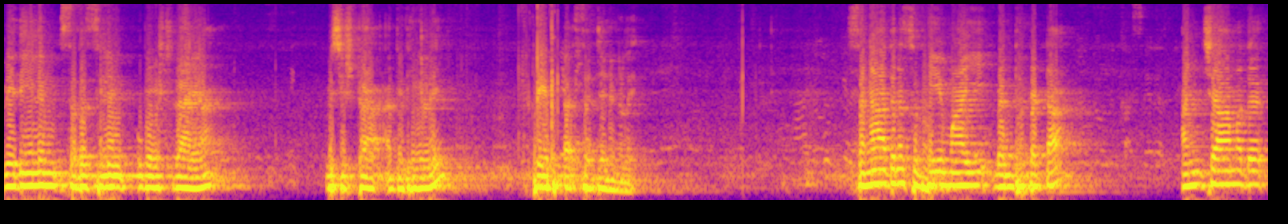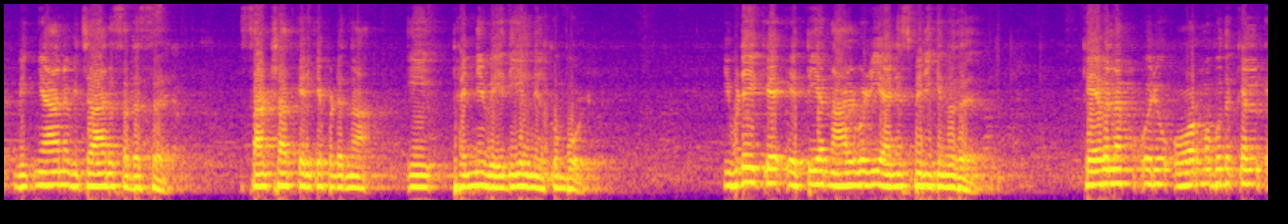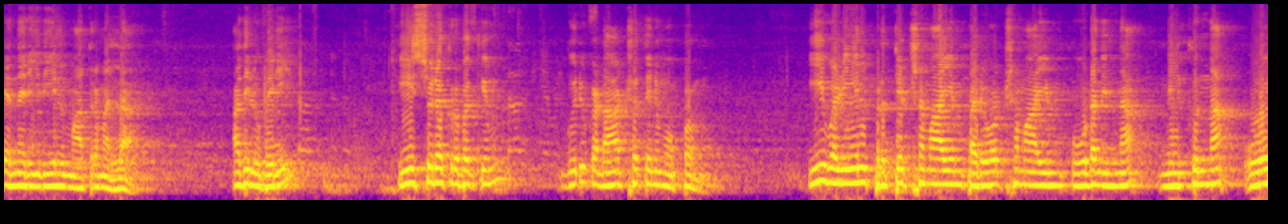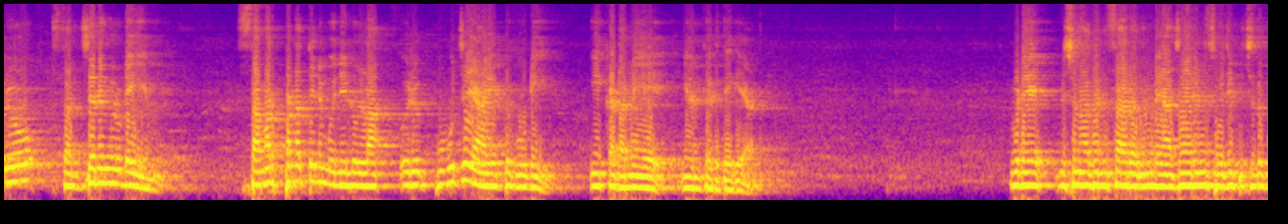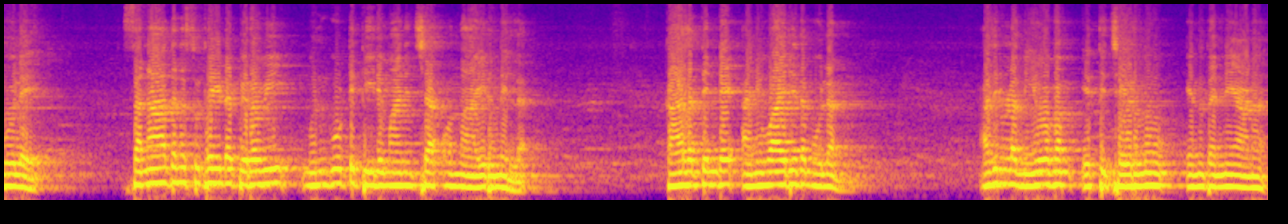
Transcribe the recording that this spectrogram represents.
വേദിയിലും സദസ്സിലും ഉപവിഷ്ടരായ വിശിഷ്ട അതിഥികളെ പ്രിയപ്പെട്ട സജ്ജനങ്ങളെ. സനാതന സഭയുമായി ബന്ധപ്പെട്ട അഞ്ചാമത് വിജ്ഞാന വിചാര സദസ്സ് സാക്ഷാത്കരിക്കപ്പെടുന്ന ഈ ധന്യവേദിയിൽ നിൽക്കുമ്പോൾ ഇവിടേക്ക് എത്തിയ നാൾ വഴി അനുസ്മരിക്കുന്നത് കേവലം ഒരു ഓർമ്മ പുതുക്കൽ എന്ന രീതിയിൽ മാത്രമല്ല അതിലുപരി ഈശ്വരകൃപയ്ക്കും ഗുരു കടാക്ഷത്തിനുമൊപ്പം ഈ വഴിയിൽ പ്രത്യക്ഷമായും പരോക്ഷമായും കൂടെ നിന്ന നിൽക്കുന്ന ഓരോ സജ്ജനങ്ങളുടെയും സമർപ്പണത്തിന് മുന്നിലുള്ള ഒരു പൂജയായിട്ട് കൂടി ഈ കടമയെ ഞാൻ കരുതുകയാണ്. ഇവിടെ വിശ്വനാഥൻ സാർ നമ്മുടെ ആചാര്യൻ സൂചിപ്പിച്ചതുപോലെ സനാതനസുധയുടെ പിറവി മുൻകൂട്ടി തീരുമാനിച്ച ഒന്നായിരുന്നില്ല. കാലത്തിന്റെ അനിവാര്യത മൂലം അതിനുള്ള നിയോഗം എത്തിച്ചേർന്നു എന്ന് തന്നെയാണ്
